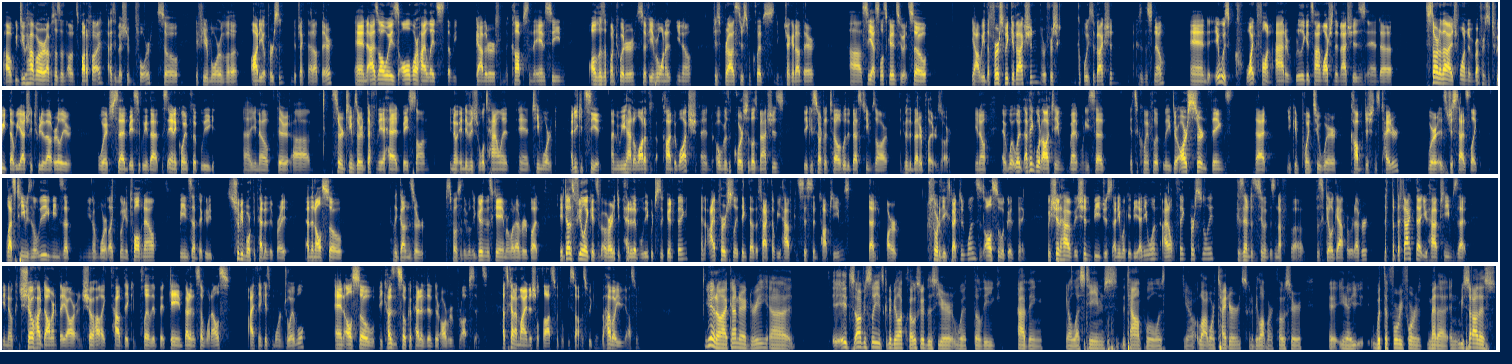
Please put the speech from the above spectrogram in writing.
Uh, we do have our episodes on, on, Spotify, as I mentioned before. So if you're more of a audio person, go check that out there. And as always, all of our highlights that we gather from the cups and the AM scene all goes up on Twitter. So if you ever want to, you know, just browse through some clips, you can check it out there. Uh, so yeah, so let's get into it. So yeah, we had the first week of action or first couple weeks of action because of the snow, and it was quite fun. I had a really good time watching the matches and. Uh, start of that, I just wanted to reference a tweet that we actually tweeted out earlier, which said basically that this Anna Coin Flip League, uh, you know, there uh, certain teams are definitely ahead based on you know individual talent and teamwork, and you could see it. I mean, we had a lot of COD to watch, and over the course of those matches, you can start to tell who the best teams are and who the better players are. You know, and what, what I think what Octane meant when he said it's a coin flip league, there are certain things that you can point to where competition's tighter where it's just as like less teams in the league means that you know more like going to 12 now means that there could be should be more competitive, right? And then also the guns are supposedly really good in this game or whatever, but it does feel like it's a very competitive league, which is a good thing. And I personally think that the fact that we have consistent top teams that are sort of the expected ones is also a good thing. We should have it shouldn't be just anyone can be anyone. I don't think personally, because then it doesn't seem like there's enough uh, the skill gap or whatever. But the fact that you have teams that you know can show how dominant they are and show how like how they can play the game better than someone else, I think is more enjoyable. And also because it's so competitive, there are room for upsets. That's kind of my initial thoughts with what we saw this weekend. But how about you, Yasser? Yeah, no, I kind of agree. Uh, it's obviously it's going to be a lot closer this year with the league having you know less teams. The talent pool is you know a lot more tighter. It's going to be a lot more closer. Eh, you know, with the 4v4 meta, and we saw this,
